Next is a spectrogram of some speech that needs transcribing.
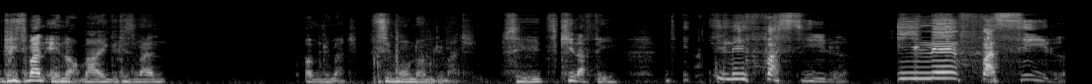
Griezmann, énorme, Marie Griezmann homme du match. C'est mon homme du match. C'est ce qu'il a fait. Il est facile. Il est facile.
